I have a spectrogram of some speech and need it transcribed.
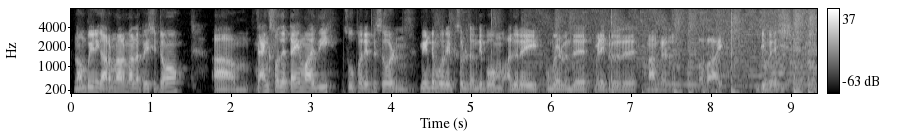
நம்ம இன்னைக்கு அரை மணி நேரம் மேல பேசிட்டோம். Thanks for the time Aadhi. Super episode மீண்டும் ஒரு எபிசோட் சந்திப்போம். அதுரை உங்களிடம் விடைபெறுவது நாங்கள். பபாய் தி பெஸ்ட்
